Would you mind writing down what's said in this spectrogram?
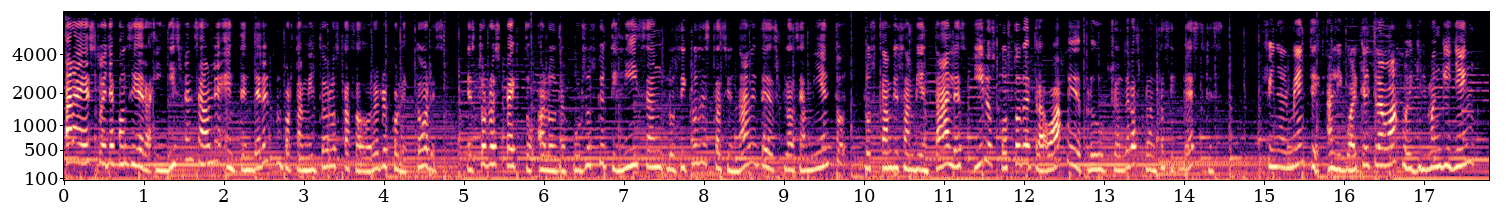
Para esto ella considera indispensable entender el comportamiento de los cazadores-recolectores, esto respecto los recursos que utilizan, los ciclos estacionales de desplazamiento, los cambios ambientales y los costos de trabajo y de producción de las plantas silvestres. Finalmente, al igual que el trabajo de Gilman Guillén,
